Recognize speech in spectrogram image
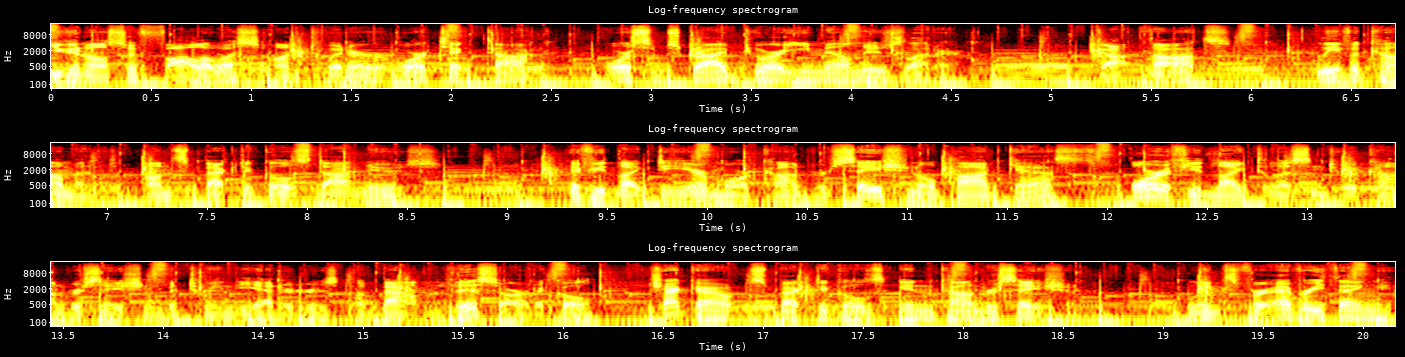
You can also follow us on Twitter or TikTok, or subscribe to our email newsletter. Got thoughts? Leave a comment on spectacles.news. If you'd like to hear more conversational podcasts, or if you'd like to listen to a conversation between the editors about this article, check out Spectacles in Conversation. Links for everything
